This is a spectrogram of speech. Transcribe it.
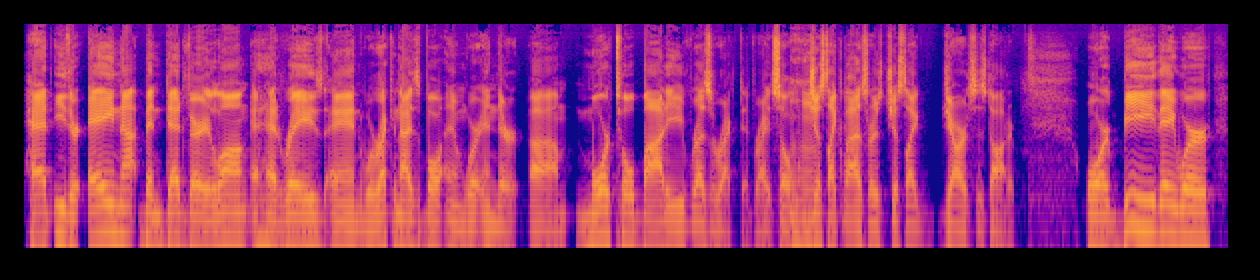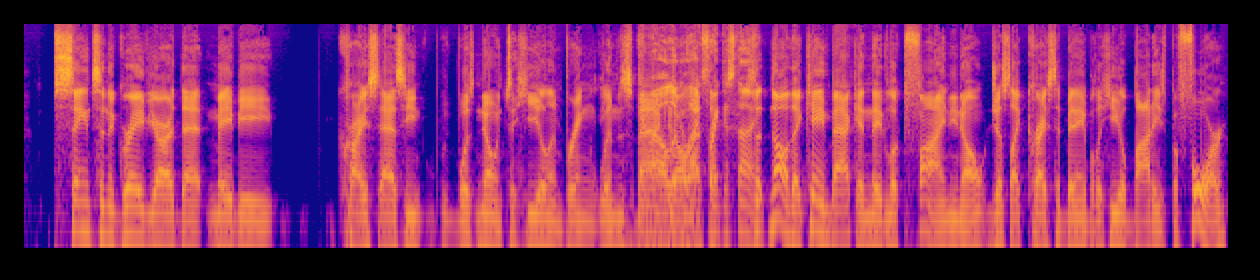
had either a not been dead very long and had raised and were recognizable and were in their um, mortal body resurrected, right? So just like Lazarus, just like Jairus' daughter, or b they were saints in the graveyard that maybe Christ, as he was known to heal and bring limbs back, and all like that. Frankenstein. So, no, they came back and they looked fine, you know, just like Christ had been able to heal bodies before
